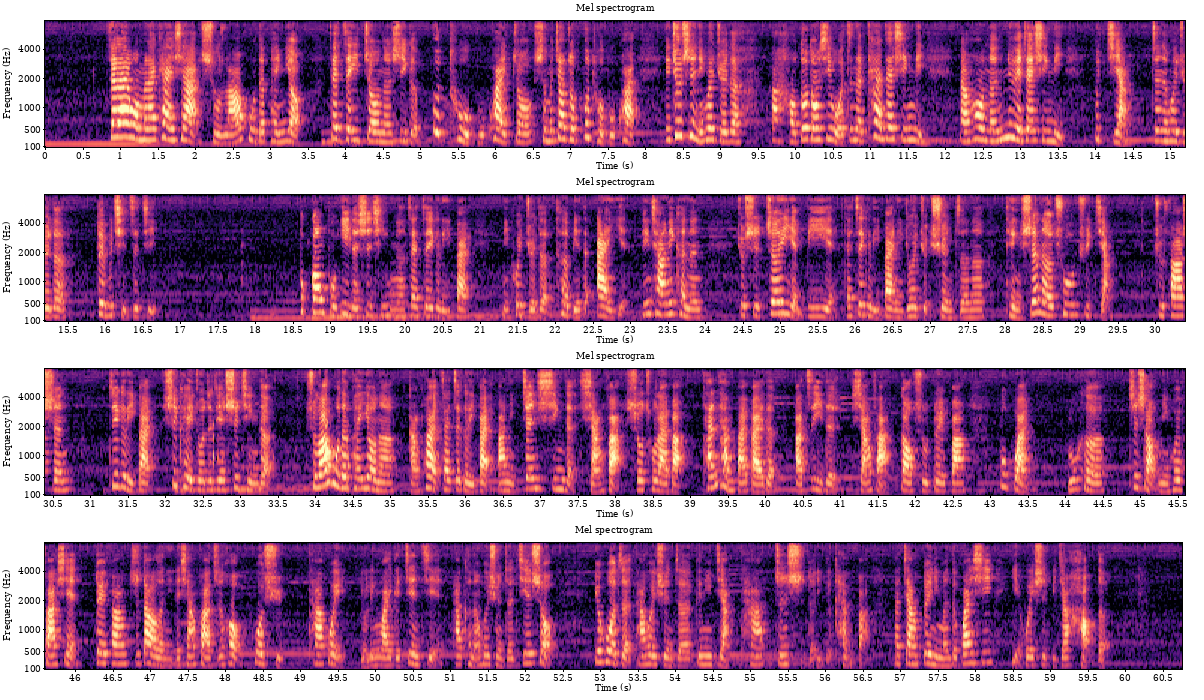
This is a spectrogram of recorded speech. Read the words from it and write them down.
再来，我们来看一下属老虎的朋友，在这一周呢是一个不吐不快周。什么叫做不吐不快？也就是你会觉得啊，好多东西我真的看在心里，然后呢虐在心里不讲，真的会觉得对不起自己。不公不义的事情呢，在这个礼拜。你会觉得特别的碍眼，平常你可能就是遮一眼闭一眼，在这个礼拜你就会选选择呢挺身而出去讲，去发声。这个礼拜是可以做这件事情的。属老虎的朋友呢，赶快在这个礼拜把你真心的想法说出来吧，坦坦白白的把自己的想法告诉对方。不管如何，至少你会发现对方知道了你的想法之后，或许。他会有另外一个见解，他可能会选择接受，又或者他会选择跟你讲他真实的一个看法，那这样对你们的关系也会是比较好的。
